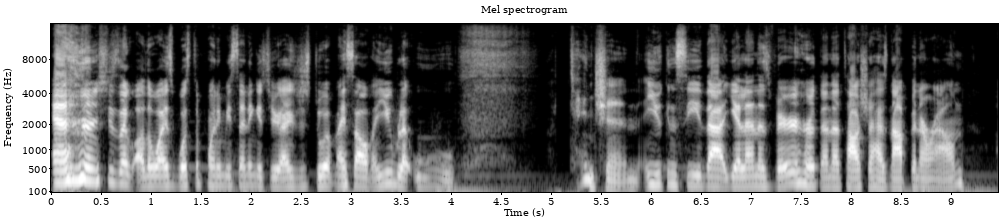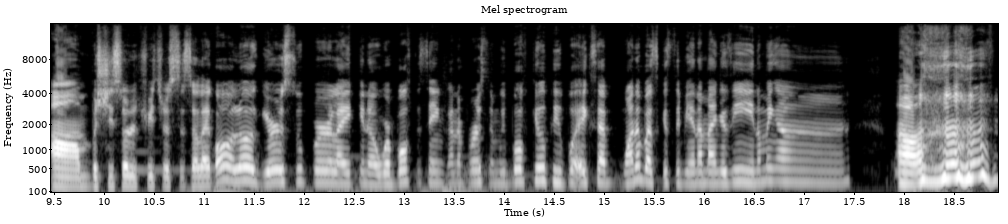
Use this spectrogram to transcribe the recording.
and she's like, otherwise, what's the point of me sending it to you? I just do it myself. And you be like, ooh, tension. You can see that Yelena's very hurt that Natasha has not been around. Um, but she sort of treats her sister like, oh, look, you're a super, like, you know, we're both the same kind of person. We both kill people, except one of us gets to be in a magazine. Oh my god. Uh,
